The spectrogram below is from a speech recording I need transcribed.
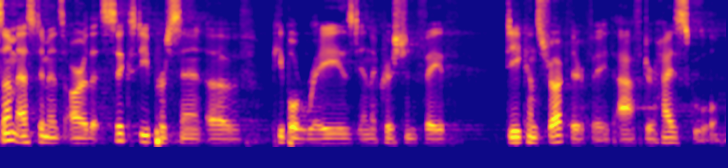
Some estimates are that 60% of people raised in the Christian faith deconstruct their faith after high school.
